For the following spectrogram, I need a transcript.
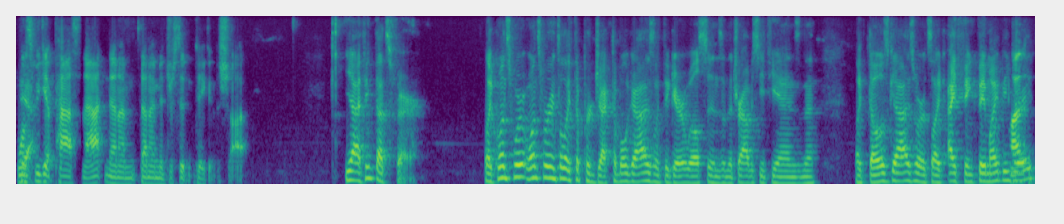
Once yeah. we get past that, then I'm then I'm interested in taking the shot. Yeah, I think that's fair. Like once we're once we're into like the projectable guys, like the Garrett Wilsons and the Travis Etiennes and the like those guys, where it's like I think they might be great. I,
